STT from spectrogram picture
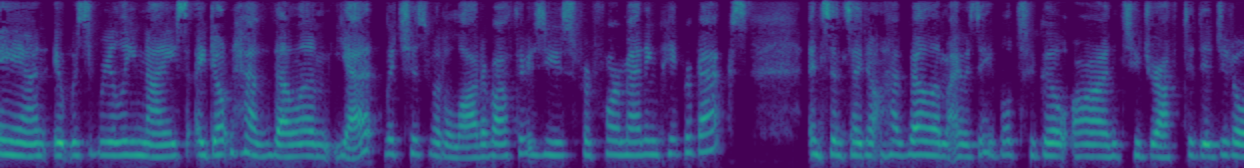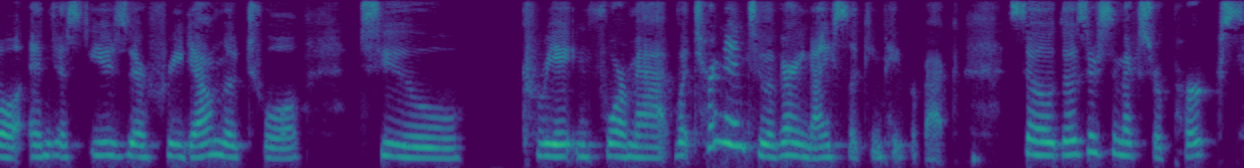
And it was really nice. I don't have Vellum yet, which is what a lot of authors use for formatting paperbacks. And since I don't have Vellum, I was able to go on to Draft to Digital and just use their free download tool to create and format what turned into a very nice looking paperback. So, those are some extra perks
